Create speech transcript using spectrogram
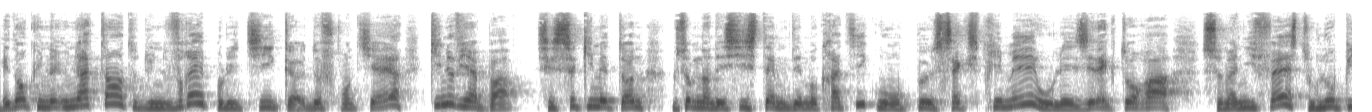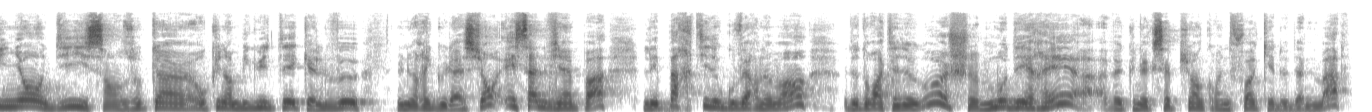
et donc une, attente d'une vraie politique de frontières qui ne vient pas. C'est ce qui m'étonne. Nous sommes dans des systèmes démocratiques où on peut s'exprimer, où les électorats se manifestent, où l'opinion dit sans aucun, aucune ambiguïté qu'elle veut une régulation, et ça ne vient pas. Les partis de gouvernement, de droite et de gauche, modérés, avec une exception encore une fois qui est de Danemark,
